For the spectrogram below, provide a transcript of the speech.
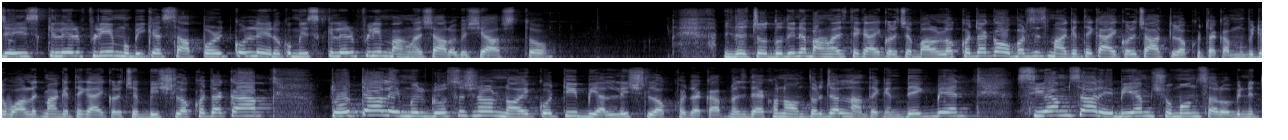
যে স্কিলের ফিল্ম মুভিকে সাপোর্ট করলে এরকম স্কিলের ফিল্ম বাংলাদেশে আরও বেশি আসতো। নিজের চোদ্দ দিনে বাংলাদেশ থেকে আয় করেছে বারো লক্ষ টাকা ওভারসিজ মার্কেট থেকে আয় করেছে আট লক্ষ টাকা। মুভিটি ওয়ার্ল্ড মার্কেট থেকে আয় করেছে বিশ লক্ষ টাকা। টোটাল এই মুভির গ্রোসেশন হল নয় কোটি বিয়াল্লিশ লক্ষ টাকা। আপনার যদি এখন অন্তর্জাল না থাকেন, দেখবেন Siam sir, ABM, Sumon sir, অভিনীত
